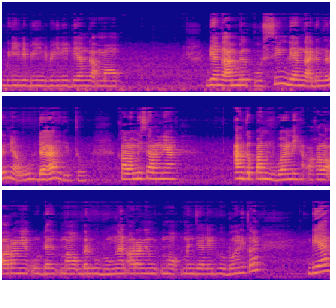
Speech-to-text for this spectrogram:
begini begini begini dia nggak mau dia nggak ambil pusing dia nggak dengerin ya udah gitu. Kalau misalnya anggapan gua nih oh, kalau orang yang udah mau berhubungan orang yang mau menjalin hubungan itu kan dia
